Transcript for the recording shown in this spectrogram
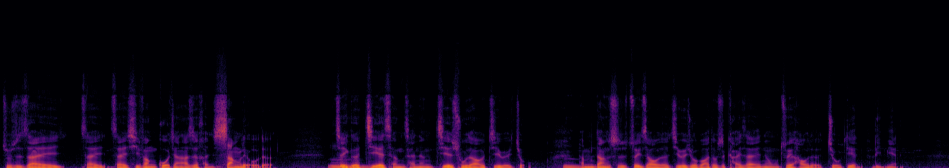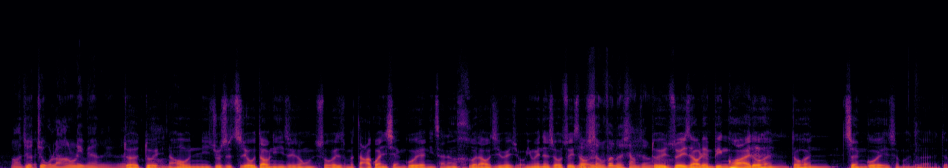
就是在在在西方国家，它是很上流的嗯这个阶层才能接触到鸡尾酒。嗯他们当时最早的鸡尾酒吧都是开在那种最好的酒店里面。啊，就酒廊里面那个，对对啊，然后你就是只有到你这种所谓的什么达官显贵，你才能喝到鸡尾酒，因为那时候最早就身份的象征，对啊。最早连冰块都很都很珍贵什么的，对。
